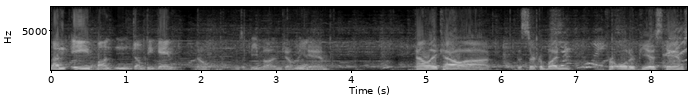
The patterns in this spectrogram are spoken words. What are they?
not an A button jumpy game. Nope. It's a B button jumping Yeah. game. Kind of like how uh, the circle button for older PS games.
